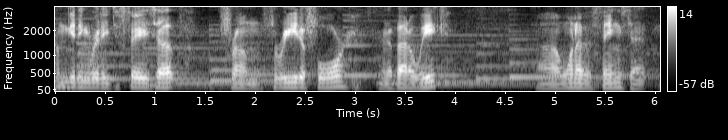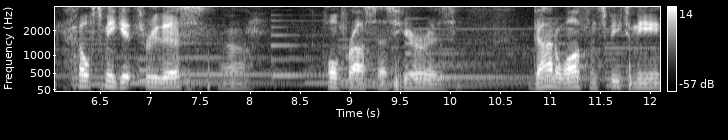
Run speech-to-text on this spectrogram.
I'm getting ready to phase up from three to four in about a week. Uh, one of the things that helps me get through this uh, whole process here is God will often speak to me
